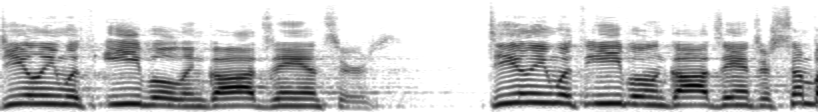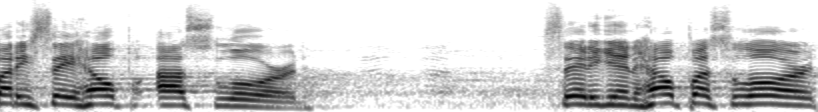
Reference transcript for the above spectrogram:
dealing with evil and God's answers. Dealing with evil and God's answers. Somebody say, Help us, Lord. Say it again, Help us, Lord.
